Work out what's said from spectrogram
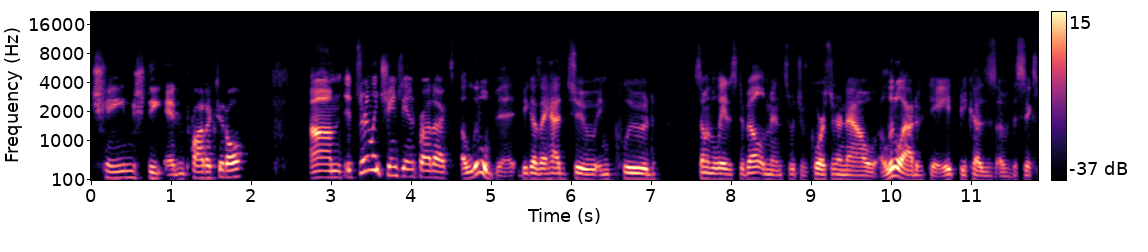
change the end product at all? Um, it certainly changed the end product a little bit because I had to include some of the latest developments, which of course are now a little out of date because of the six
